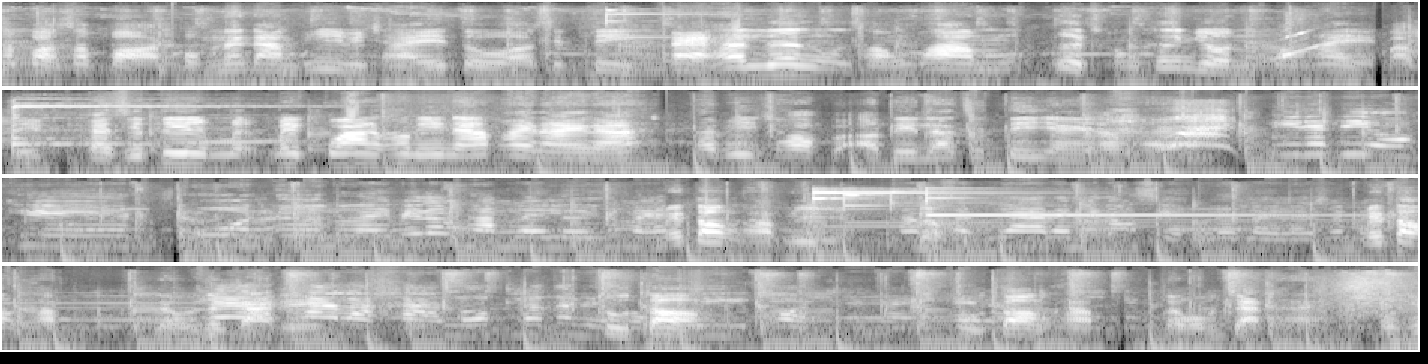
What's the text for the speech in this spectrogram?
สปอร์ตสปอร์ตผมแนะนำพี่ไปใช้ตัวซิตี้แต่ถ้าเรื่องของความอึดของเครื่องยนต์ต้องให้อัลติสแต่ซิตี้ไม่ไม่กว้างเท่านี้นะภายในนะ ถ้าพี่ชอบอัลติสแล้วซิตี้ยังไงต้องแพ้นี่ถ้าพี่โอเคโอนเอินอะไรไม่ต้องทำอะไรเลยใช่ไหมไม่ต้องครับพี่เดี๋ยวทำสัญญาอะไรไม่ต้องเสียเงินอะ ไรแล้วใช่ไหมไม่ต้องครับ เดี๋ยวผมจัดการเอง แค่ราคารถแล้วก็เดี๋ยวถูกต้อง รีพอร์ตยังไงถูกต้องครับเดี๋ยวผมจัดให้ โอเค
